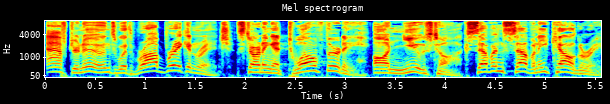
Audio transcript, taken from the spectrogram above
Afternoons with Rob Breckenridge, starting at 1230 on News Talk 770 Calgary.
